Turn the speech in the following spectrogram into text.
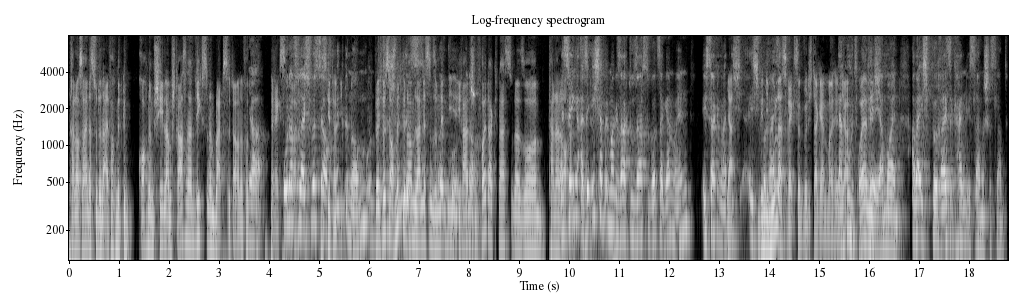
kann auch sein, dass du dann einfach mit gebrochenem Schädel am Straßenrand liegst und dann bleibst du da und dann ja. Oder da. vielleicht wirst du auch halt mitgenommen. Und vielleicht wirst du auch mitgenommen, landest in so einem netten iranischen genau. Folterknast oder so. Kann halt Deswegen, auch also ich habe immer gesagt, du sagst, du würdest da gerne mal hin. Ich sage immer, ja. ich, ich Wenn die Mullahs weg sind, würde ich da gerne mal hin. Ja, ja. gut, okay, nicht. ja moin. Aber ich bereise kein islamisches Land.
